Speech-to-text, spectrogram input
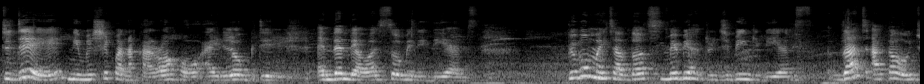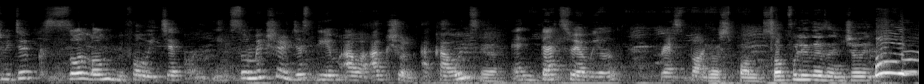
Today, nimeshikwa na karoho. I logged in, and then there were so many DMs. People might have thought maybe hatujibingi DMs. that account we take so long before we check on it so make sure you just dm our actual account Yeah. and that's where we'll respond Respond. So hopefully you guys enjoy Oh,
